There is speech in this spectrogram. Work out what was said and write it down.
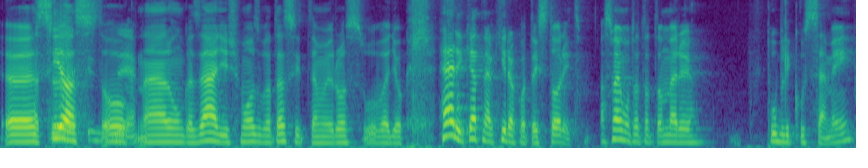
Ö, sziasztok, izé. nálunk az ágy is mozgott, azt hittem, hogy rosszul vagyok. Harry Kettner kirakott egy sztorit. Azt megmutathatom, mert ő publikus személy.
